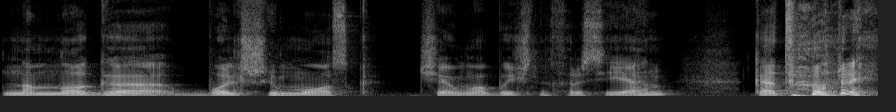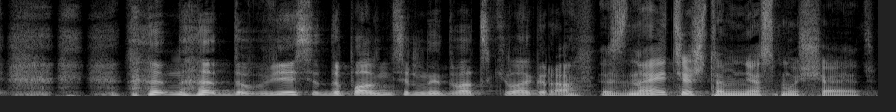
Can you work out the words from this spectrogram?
намного больший мозг, чем у обычных россиян, который весит дополнительные 20 килограмм. Знаете, что меня смущает?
